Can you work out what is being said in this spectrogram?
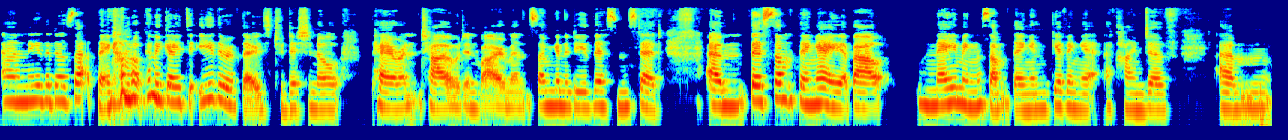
and neither does that thing. I'm not going to go to either of those traditional parent child environments. I'm going to do this instead. Um, there's something, a about naming something and giving it a kind of um,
